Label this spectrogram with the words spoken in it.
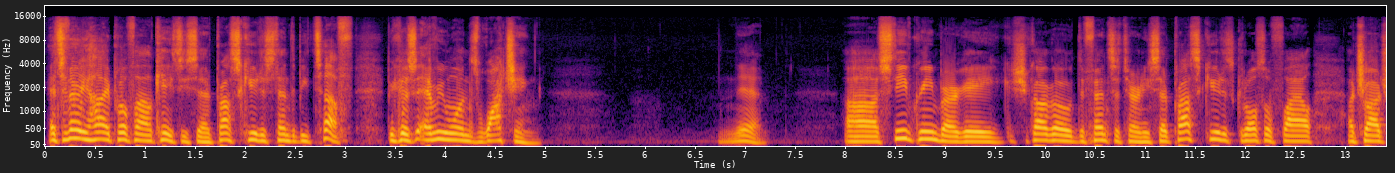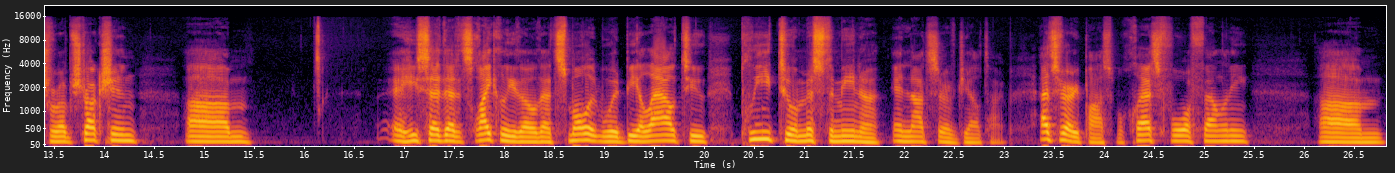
it's a very high profile case, he said. Prosecutors tend to be tough because everyone's watching. Yeah. Uh, Steve Greenberg, a Chicago defense attorney, said prosecutors could also file a charge for obstruction. Um, he said that it's likely, though, that Smollett would be allowed to plead to a misdemeanor and not serve jail time. That's very possible. Class four felony. Um,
